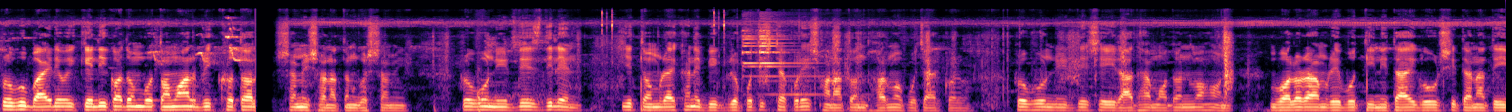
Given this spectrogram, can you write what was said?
প্রভু বাইরে ওই কেলি কদম্ব তমাল বৃক্ষতল গোস্বামী সনাতন গোস্বামী। প্রভু নির্দেশ দিলেন যে তোমরা এখানে বিগ্রহ প্রতিষ্ঠা করে সনাতন ধর্ম প্রচার করো। প্রভুর নির্দেশে এই রাধা মদন মোহন বলরাম রেবতী নিতাই গৌর সীতানাথ এই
